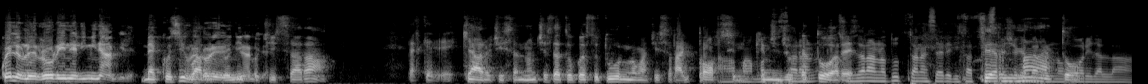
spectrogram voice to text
quello è un errore ineliminabile. Beh, così guarda, te lo dico, ci sarà, perché è chiaro, ci sa- non c'è stato questo turno, ma ci sarà il Ah, prossimo, ma- che un ci saranno, giocatore... ci saranno tutta una serie di fattispecie che verranno fermato. fuori dalla,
